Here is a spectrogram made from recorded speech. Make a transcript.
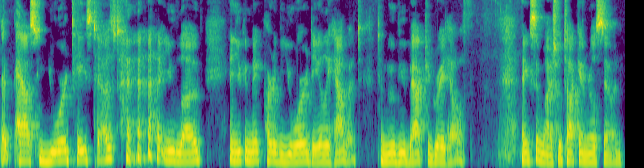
that pass your taste test that you love, and you can make part of your daily habit to move you back to great health. Thanks so much. We'll talk again real soon.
